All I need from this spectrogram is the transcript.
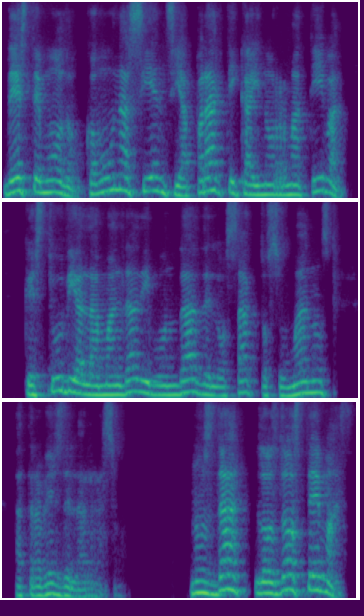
de este modo, como una ciencia práctica y normativa que estudia la maldad y bondad de los actos humanos a través de la razón. Nos da los dos temas,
